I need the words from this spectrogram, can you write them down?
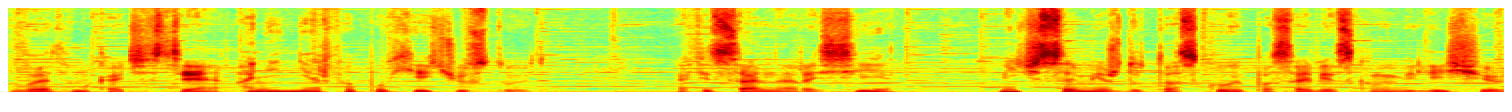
в этом качестве они нерв эпохи чувствуют – Официальная Россия мечется между тоской по советскому величию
